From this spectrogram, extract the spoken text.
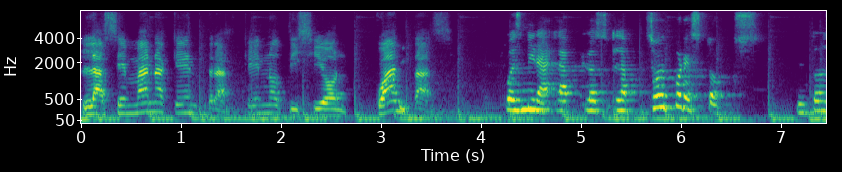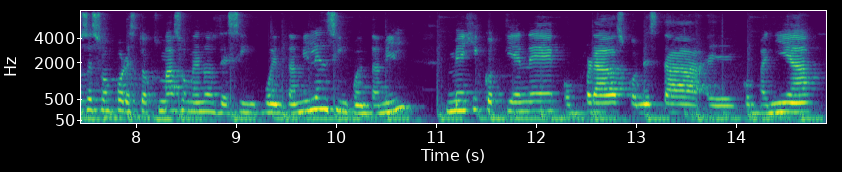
La semana que entra, qué notición, ¿cuántas? Pues mira, la, los, la, son por stocks, entonces son por stocks más o menos de 50 mil en 50 mil México tiene compradas con esta eh, compañía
